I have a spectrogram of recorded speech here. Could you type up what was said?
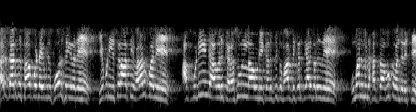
அறுத்து அறுத்து சாப்பிட்ட எப்படி போர் செய்கிறது எப்படி இஸ்லாத்தை வளர்ப்பது அப்படின்னு அவருக்கு ரசூல்லாவுடைய கருத்துக்கு மாட்டு கருத்து யாருக்கு வருது உமர் மின் ஹத்தாவுக்கு வந்துருச்சு.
